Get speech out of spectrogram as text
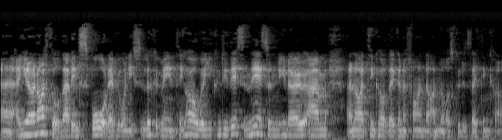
Uh, and, you know, and I thought that in sport, everyone used to look at me and think, oh, well, you can do this and this. And, you know, um, and I'd think, oh, they're going to find that I'm not as good as they think I,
